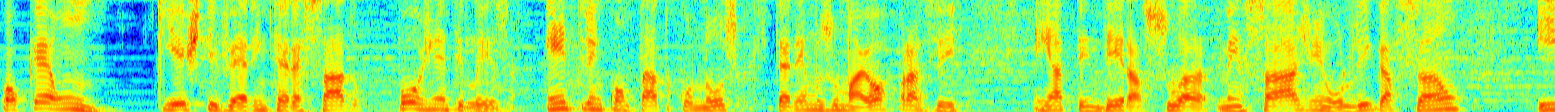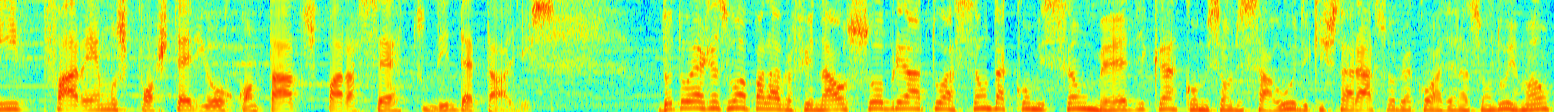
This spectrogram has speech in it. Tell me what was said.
qualquer um que estiver interessado, por gentileza, entre em contato conosco que teremos o maior prazer em atender a sua mensagem ou ligação e faremos posterior contatos para acerto de detalhes. Doutor Esdras, uma palavra final sobre a atuação da comissão médica, comissão de saúde, que estará sob a coordenação do irmão,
